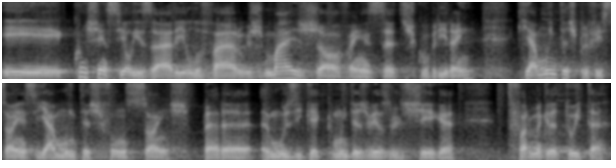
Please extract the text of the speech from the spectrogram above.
É consciencializar e levar os mais jovens a descobrirem que há muitas profissões e há muitas funções para a música que muitas vezes lhes chega de forma gratuita.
